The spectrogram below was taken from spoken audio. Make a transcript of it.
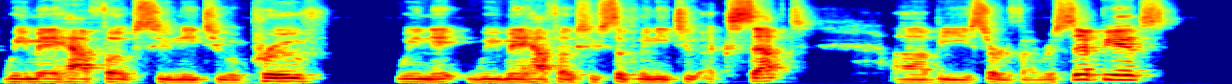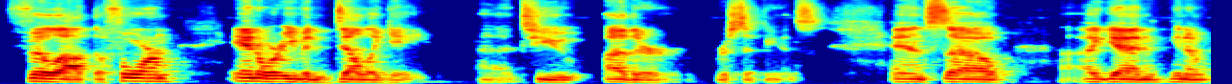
We may have folks who need to approve we, may, we may have folks who simply need to accept, uh, be certified recipients, fill out the form, and or even delegate uh, to other recipients. And so uh, again, you know,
